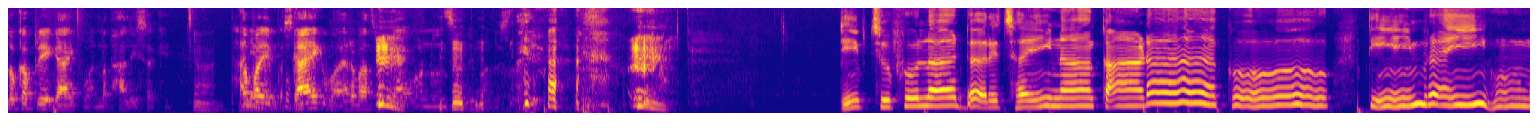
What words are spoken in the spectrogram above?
लोकप्रिय गायक भन्न थालिसकेँ। तपाईँ गायक भएर बाथरुम गायक भन्नुहुन्छ। टिप्छु फुल डर छैन काँडाको तिम्रै हुँ म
